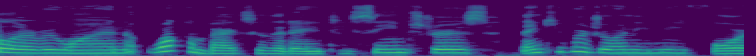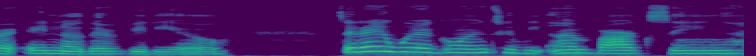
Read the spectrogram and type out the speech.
Hello everyone, welcome back to the Dainty Seamstress. Thank you for joining me for another video. Today we're going to be unboxing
